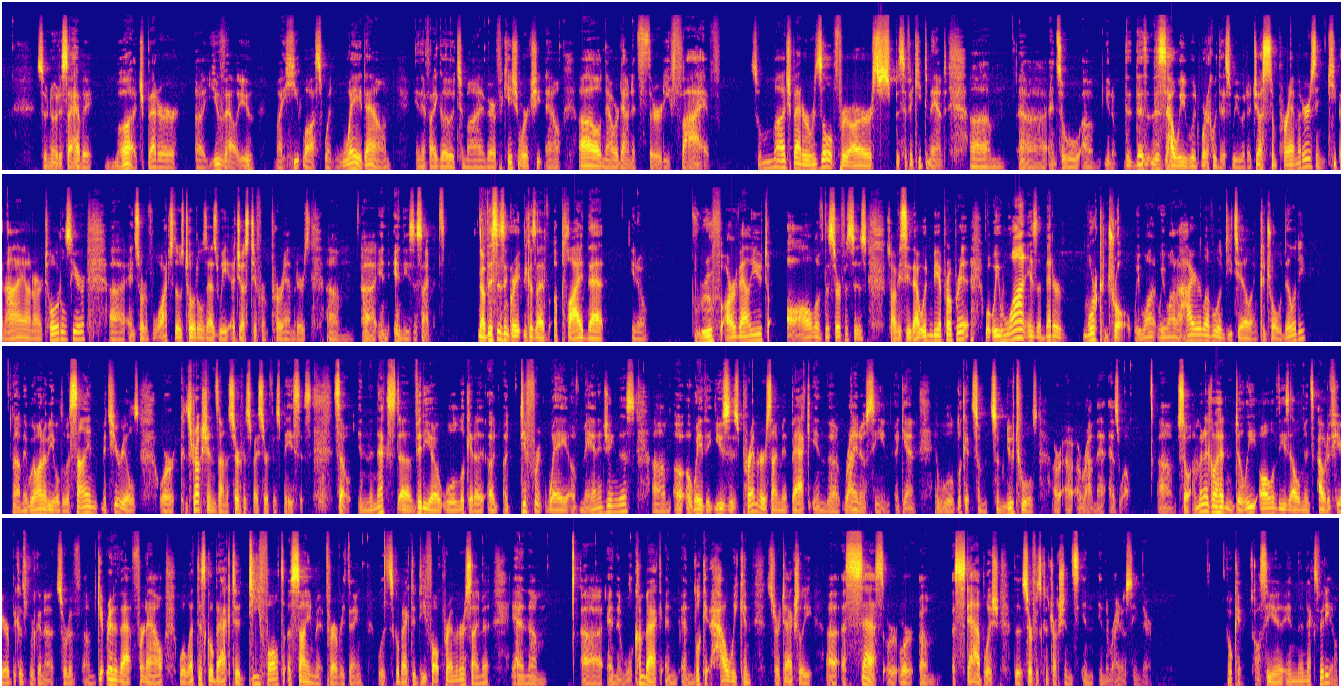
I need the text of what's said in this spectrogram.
So notice I have a much better uh, U value. My heat loss went way down. And if I go to my verification worksheet now, oh, now we're down at 35. So much better result for our specific heat demand. Um, uh, and so, um, you know, th this, this, is how we would work with this. We would adjust some parameters and keep an eye on our totals here uh, and sort of watch those totals as we adjust different parameters um, uh, in, in these assignments. Now, this isn't great because I've applied that, you know, roof R value to all of the surfaces. So obviously that wouldn't be appropriate. What we want is a better, more control. We want, we want a higher level of detail and controllability. Um, and we want to be able to assign materials or constructions on a surface by surface basis. So in the next uh, video, we'll look at a, a, a, different way of managing this, um, a, a, way that uses parameter assignment back in the Rhino scene again, and we'll look at some, some new tools ar around that as well. Um, so I'm going to go ahead and delete all of these elements out of here because we're going to sort of um, get rid of that for now. We'll let this go back to default assignment for everything. Let's go back to default parameter assignment and um, uh, and then we'll come back and, and look at how we can start to actually uh, assess or, or um, establish the surface constructions in, in the Rhino scene there. Okay, so I'll see you in the next video.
